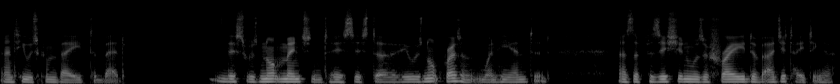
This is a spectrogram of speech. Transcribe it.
and he was conveyed to bed. This was not mentioned to his sister, who was not present when he entered, as the physician was afraid of agitating her.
